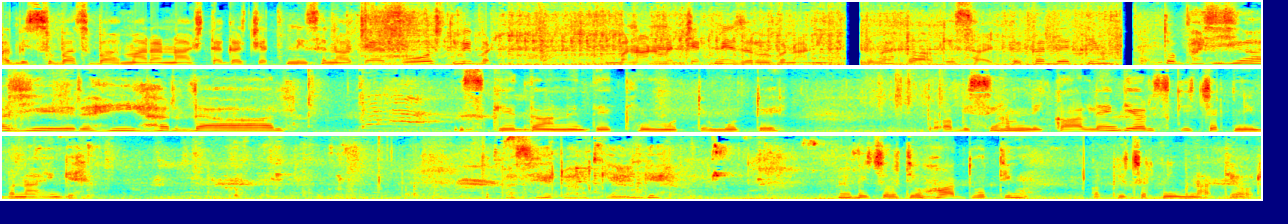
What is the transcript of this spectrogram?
अभी सुबह सुबह हमारा नाश्ता अगर चटनी से ना चाहे गोश्त भी बनाने में चटनी ज़रूर बनानी है। मैं हटा के साइड पे कर देती हूँ। तो भैया ये रही हर दाल। इसके दाने देखें मोटे मोटे। तो अब इसे हम निकालेंगे और इसकी चटनी बनाएँगे। तो बस ये डाल के आएँगे। मैं भी चलती हूँ, हाथ धोती हूँ और फिर चटनी बनाते हैं और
